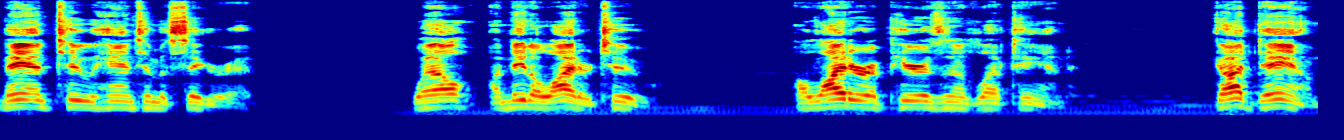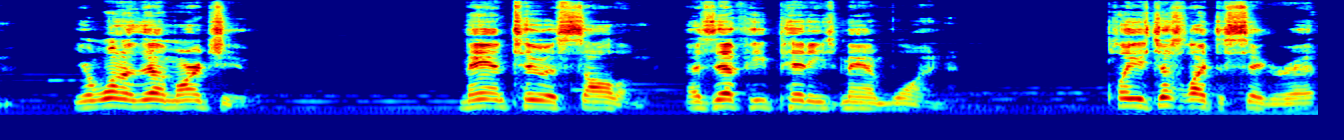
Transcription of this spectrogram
Man 2 hands him a cigarette. Well, I need a lighter too. A lighter appears in his left hand. God damn, you're one of them, aren't you? Man 2 is solemn, as if he pities Man 1. Please just light the cigarette.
